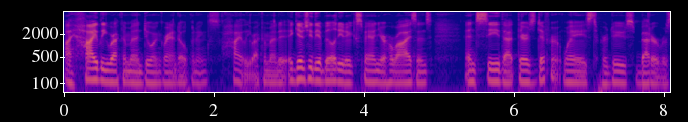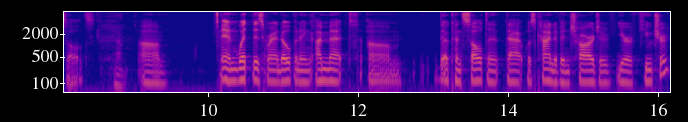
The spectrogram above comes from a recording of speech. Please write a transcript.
I highly recommend doing grand openings. Highly recommend it. It gives you the ability to expand your horizons and see that there's different ways to produce better results. Yeah. Um, and with this grand opening, I met um, the consultant that was kind of in charge of your future.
